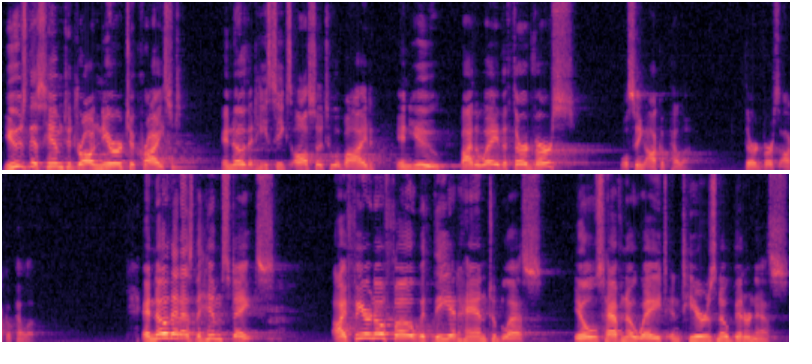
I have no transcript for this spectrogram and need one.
Use this hymn to draw nearer to Christ and know that he seeks also to abide in you. By the way, the third verse, we'll sing a cappella. Third verse a cappella. And know that as the hymn states, I fear no foe with thee at hand to bless, ills have no weight and tears no bitterness.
